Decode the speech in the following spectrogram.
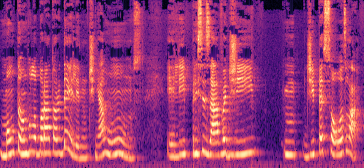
montando o laboratório dele, ele não tinha alunos, ele precisava de, de pessoas lá.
